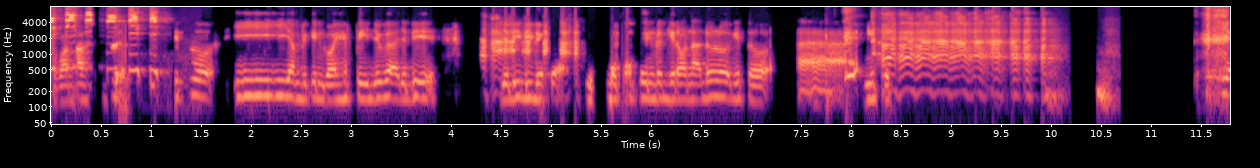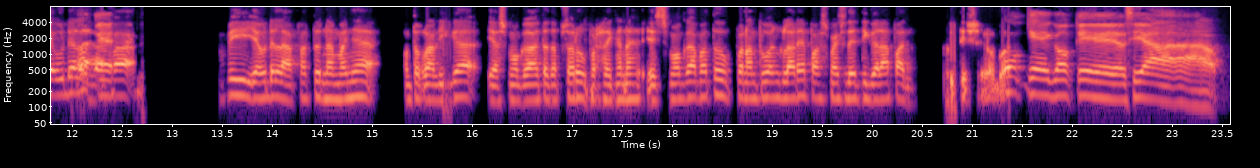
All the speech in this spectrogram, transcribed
terpangkas. Itu i- yang bikin gue happy juga. Jadi jadi di deketin ke Girona dulu gitu. Ah, gitu. Ya udahlah Oke. apa tapi ya udahlah apa tuh namanya untuk La Liga ya semoga tetap seru persaingan ya semoga apa tuh penentuan gelarnya pas match day 38 Berarti sih lo, Bang. Oke, gokil, siap.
